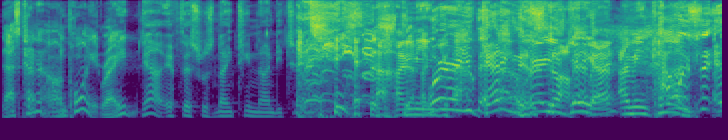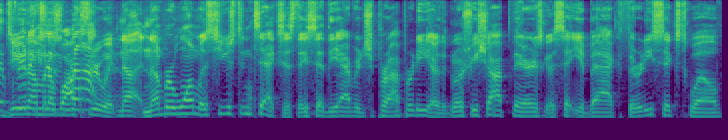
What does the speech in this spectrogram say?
that's kind of on point, right? Yeah, if this was 1992. I mean, where are you getting this? Where stuff, are you getting man? I mean, come How on, it, uh, dude. I'm going to walk not. through it. Number one was Houston, Texas. They said the average property or the grocery shop there is going to set you back 36.12,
